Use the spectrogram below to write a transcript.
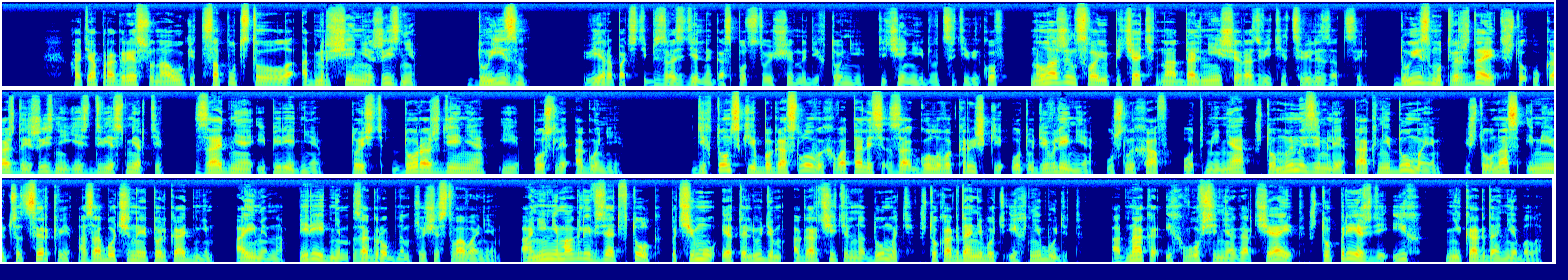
Хотя прогрессу науки сопутствовало обмерщение жизни, дуизм, вера почти безраздельно господствующая на дихтонии в течение 20 веков, наложил свою печать на дальнейшее развитие цивилизации. Дуизм утверждает, что у каждой жизни есть две смерти – задняя и передняя, то есть до рождения и после агонии. Дихтонские богословы хватались за головокрышки от удивления, услыхав от меня, что мы на земле так не думаем, и что у нас имеются церкви, озабоченные только одним, а именно передним загробным существованием. Они не могли взять в толк, почему это людям огорчительно думать, что когда-нибудь их не будет. Однако их вовсе не огорчает, что прежде их никогда не было.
